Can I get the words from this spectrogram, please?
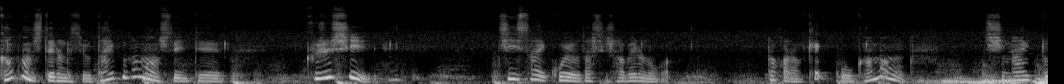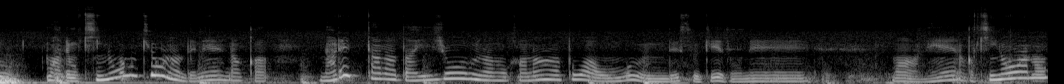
我慢してるんですよ。だいぶ我慢していて苦しい小さい声を出して喋るのが。だから結構我慢しないとまあでも昨日の今日なんでねなんか慣れたら大丈夫なのかなとは思うんですけどね。まあねなんか昨日あの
